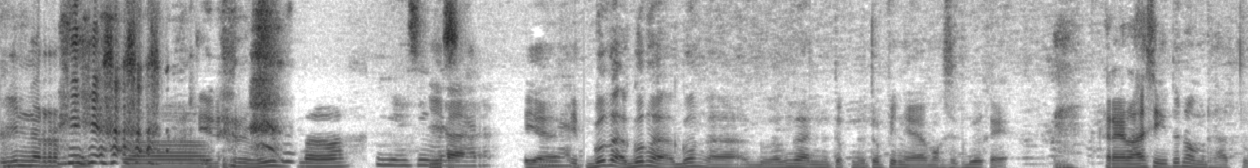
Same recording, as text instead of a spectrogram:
Inner people. inner people Iya sih Iya. benar. Iya, Benar. gue gak, gue gak, gue gak, gue gak nutup nutupin ya. Maksud gue kayak relasi itu nomor satu.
